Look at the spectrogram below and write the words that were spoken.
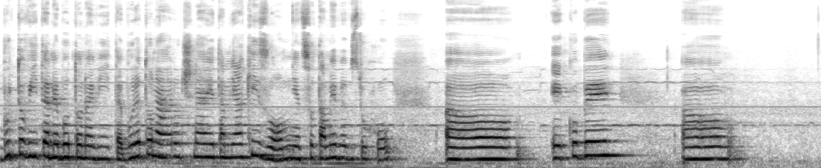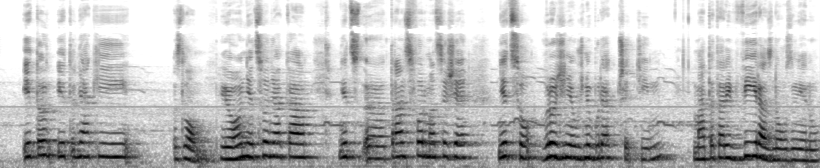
Buď to víte, nebo to nevíte. Bude to náročné, je tam nějaký zlom, něco tam je ve vzduchu. Uh, jakoby uh, je to, je to nějaký zlom, jo, něco, nějaká něco, uh, transformace, že něco v rodině už nebude jak předtím. Máte tady výraznou změnu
